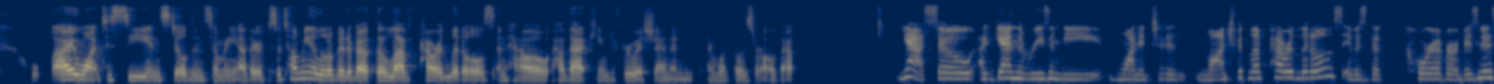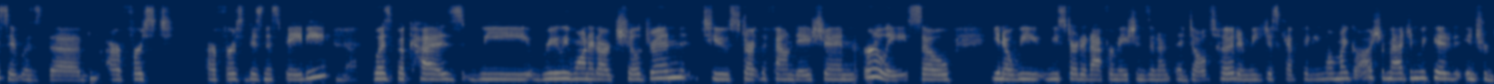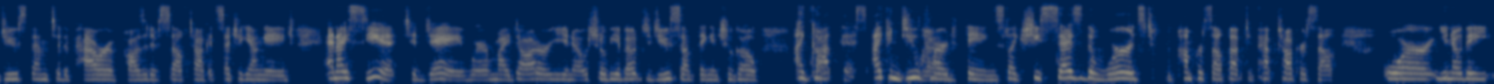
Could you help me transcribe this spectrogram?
i want to see instilled in so many others. So tell me a little bit about the love powered littles and how how that came to fruition and and what those are all about. Yeah so again the reason we wanted to launch with love powered littles it was the core of our business. It was the our first our first business baby yeah. was because we really wanted our children to start the foundation early. So you know we we started affirmations in adulthood and we just kept thinking oh my gosh imagine we could introduce them to the power of positive self-talk at such a young age. And i see it today where my daughter you know she'll be about to do something and she'll go i got this. I can do yeah. hard things. Like she says the words to pump herself up to pep talk herself. Or you know they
